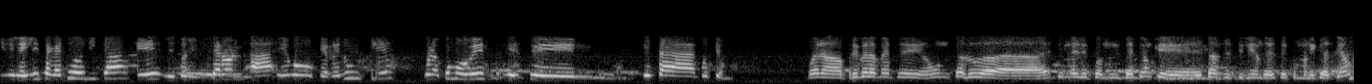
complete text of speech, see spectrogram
y de la Iglesia Católica, que le solicitaron a Evo que renuncie. Bueno, ¿cómo ves este, esta cuestión? Bueno, primeramente un saludo a este medio de comunicación que están recibiendo esta comunicación.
